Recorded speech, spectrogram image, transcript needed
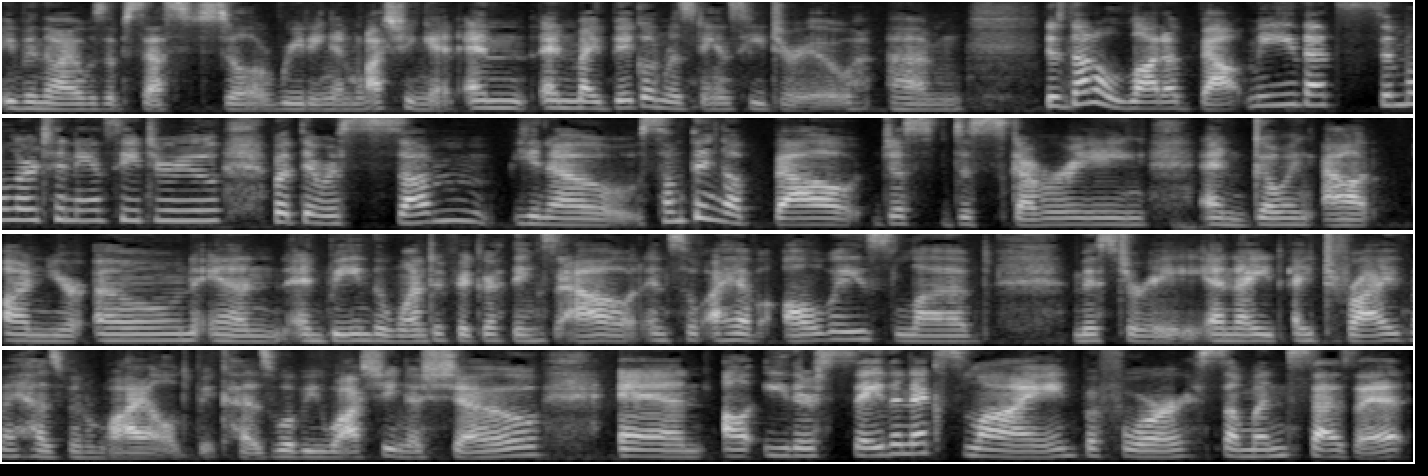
even though i was obsessed still reading and watching it. And and my big one was nancy drew. Um, there's not a lot about me that's similar to nancy drew but there was some you know something about just discovering and going out on your own and and being the one to figure things out. And so i have always loved mystery. And i i drive my husband wild because we'll be watching a show and i'll either say the next line before someone says it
